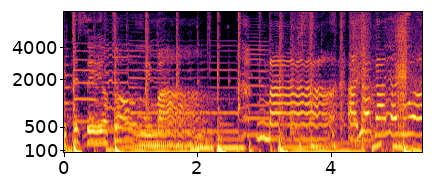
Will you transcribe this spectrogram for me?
etese ọtọ nyima ma. Ayoka yenuo.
